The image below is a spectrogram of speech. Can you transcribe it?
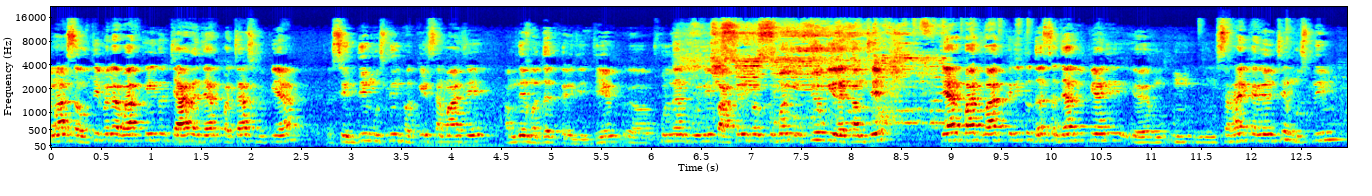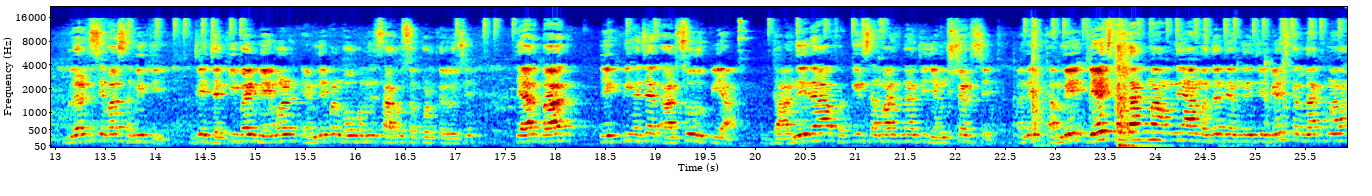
એમાં સૌથી પહેલા વાત કરીએ તો ચાર હજાર પચાસ રૂપિયા સિંધી મુસ્લિમ ફકીર સમાજે અમને મદદ કરી છે. જે અ, ફૂલદાન ફૂલની પાકડી પણ ખૂબ જ ઉપયોગી રકમ છે. ત્યારબાદ વાત કરીએ તો દસ હજાર રૂપિયાની સહાય કરેલ છે મુસ્લિમ બ્લડ સેવા સમિતિ જે જકીભાઈ મેમણ એમને પણ બહુ અમને સારો સપોર્ટ કર્યો છે. ત્યારબાદ એકવીસ હજાર આઠસો રૂપિયા ધાનેરા ફકીર સમાજના જે યંગસ્ટર છે અને અમે બે જ કલાકમાં અમને આ મદદ એમને જે બે જ કલાકમાં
